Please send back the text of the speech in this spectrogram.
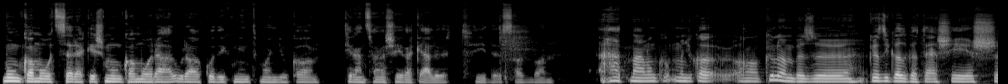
munkamódszerek és munkamorál uralkodik, mint mondjuk a 90-es évek előtt időszakban. Hát nálunk mondjuk a, a különböző közigazgatási és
